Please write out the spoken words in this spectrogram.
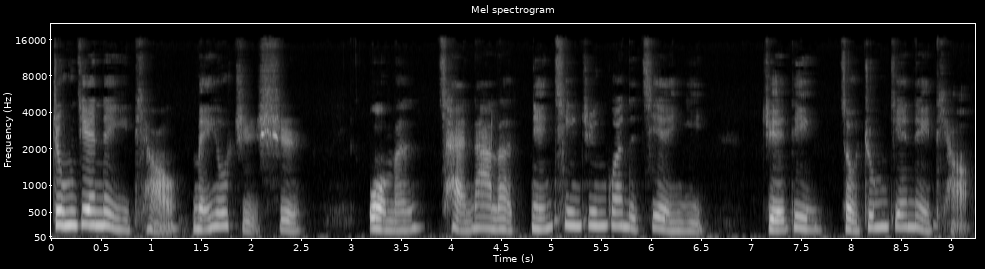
中间那一条没有指示。我们采纳了年轻军官的建议，决定走中间那条。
